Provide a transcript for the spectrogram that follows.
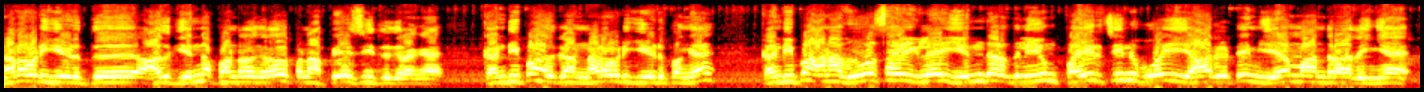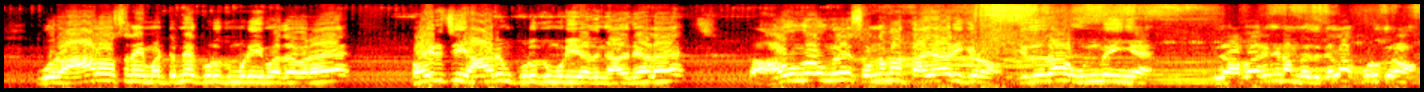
நடவடிக்கை எடுத்து அதுக்கு என்ன பண்றதுங்கிறத இப்ப நான் பேசிட்டு இருக்கிறேங்க. கண்டிப்பா அதுக்கான நடவடிக்கை எடுப்பேங்க. கண்டிப்பா ஆனா விவசாயிகளே எந்த இடத்துலயும் பயிற்சின்னு போய் யாருக்கிட்டையும் ஏமாந்துடாதீங்க ஒரு ஆலோசனை மட்டுமே கொடுக்க முடியுமே தவிர பயிற்சி யாரும் கொடுக்க முடியாதுங்க. அதனால அவங்கவுங்களே சொந்தமா தயாரிக்கிறோம். இதுதான் உண்மைங்க. இதை பாருங்க நம்ம இதுக்கெல்லாம் கொடுக்குறோம்.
